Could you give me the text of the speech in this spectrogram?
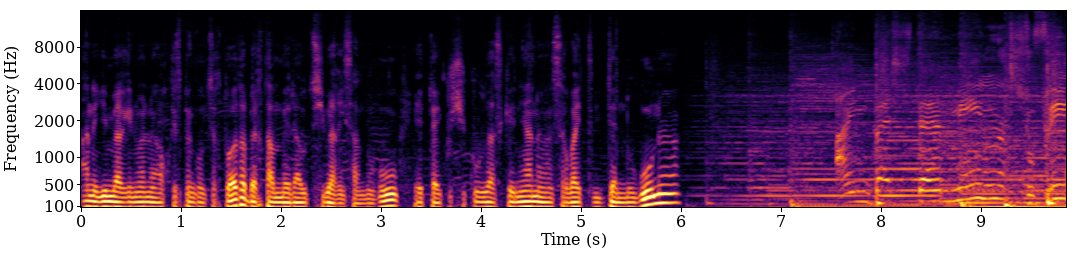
han egin behar ginoen aurkezpen kontzertua eta bertan bera utzi behar izan dugu eta ikusiko dazkenean zerbait egiten dugun. Hainbeste min sufriturik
